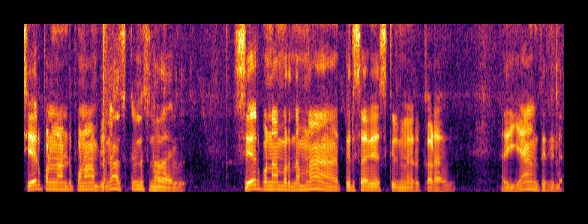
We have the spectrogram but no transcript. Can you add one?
ஷேர் பண்ணலான்ட்டு போனோம் அப்படின்னா ஸ்க்ரீன் சின்னதாகிடுது ஷேர் பண்ணாமல் இருந்தோம்னா பெருசாகவே ஸ்க்ரீனில் ரெக்கார்ட் ஆகுது. அது ஏன்னு தெரியல.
